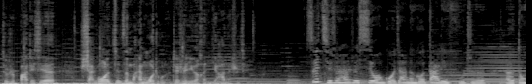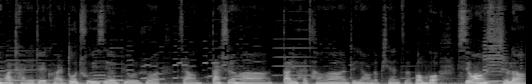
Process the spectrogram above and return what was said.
就是把这些闪光的金子埋没住了，这是一个很遗憾的事情。所以其实还是希望国家能够大力扶持呃动画产业这一块，多出一些，比如说像大圣啊、大鱼海棠啊这样的片子，包括希望石冷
